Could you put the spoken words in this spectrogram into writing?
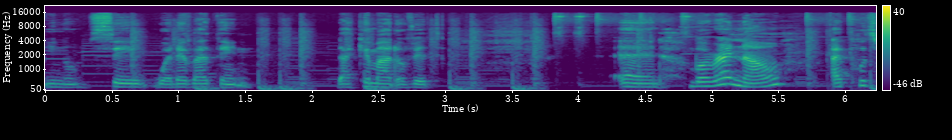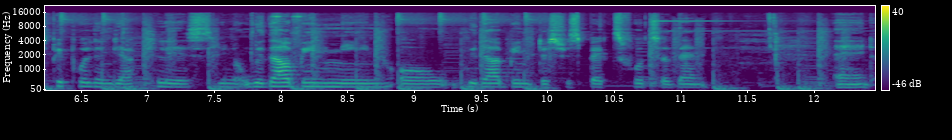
you know, say whatever thing that came out of it. And but right now, I put people in their place, you know, without being mean or without being disrespectful to them. And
